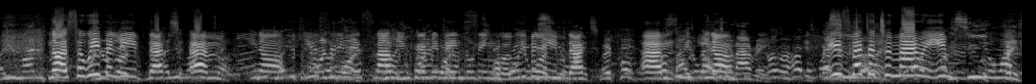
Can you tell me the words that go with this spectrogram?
Are you married to no, her? so we you a virgin? believe that Are you married um, to you know, me to- you are you in? Islam No, you can remain single. We believe that um, you know, to. It's better to to marry. Is she your wife?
